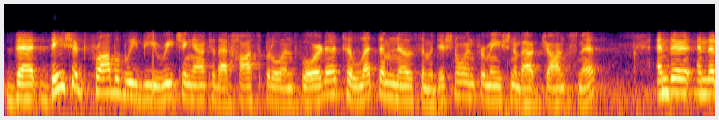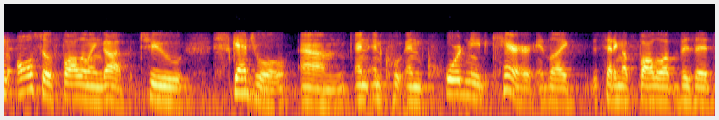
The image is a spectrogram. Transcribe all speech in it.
that they should probably be reaching out to that hospital in Florida to let them know some additional information about John Smith, and then and then also following up to schedule um, and, and, co- and coordinate care, like setting up follow-up visits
